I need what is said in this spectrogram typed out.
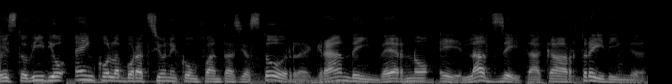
Questo video è in collaborazione con Fantasia Store, Grande Inverno e La Z Car Trading,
